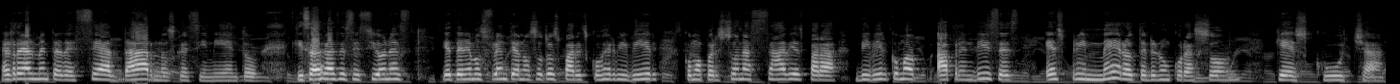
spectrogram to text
Él realmente desea darnos crecimiento. Quizás las decisiones que tenemos frente a nosotros para escoger vivir como personas sabias, para vivir como aprendices, es primero tener un corazón que escucha,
